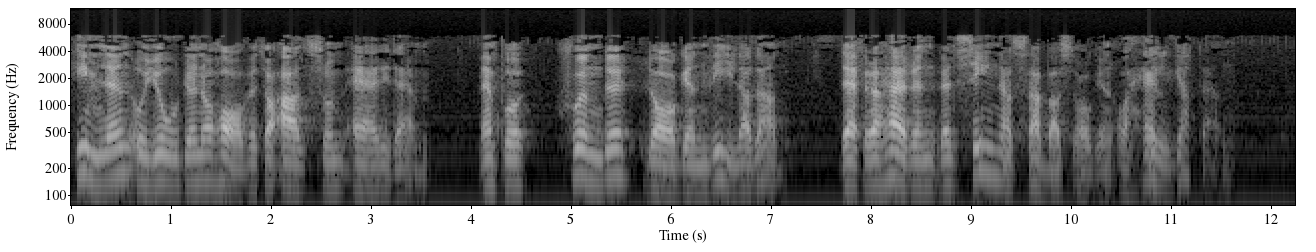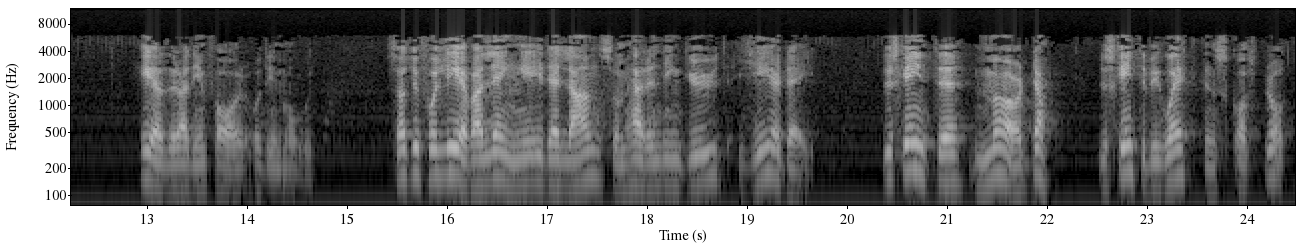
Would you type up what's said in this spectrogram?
himlen och jorden och havet och allt som är i dem. Men på sjunde dagen vilade han därför har Herren välsignat sabbatsdagen och helgat den. Hedra din far och din mor så att du får leva länge i det land som Herren din Gud ger dig. Du ska inte mörda du ska inte begå äktenskapsbrott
